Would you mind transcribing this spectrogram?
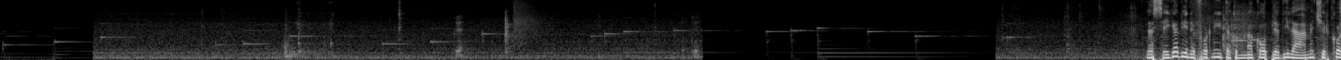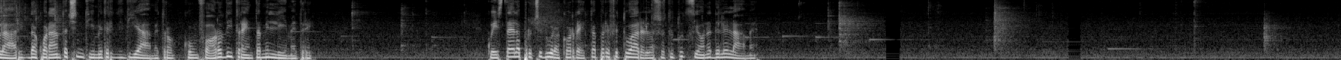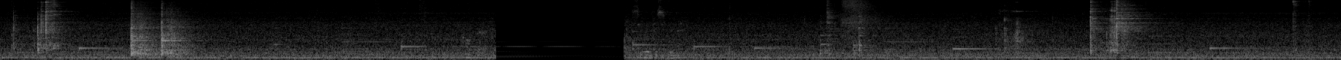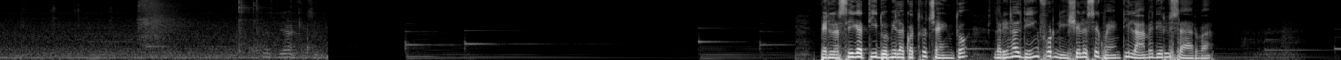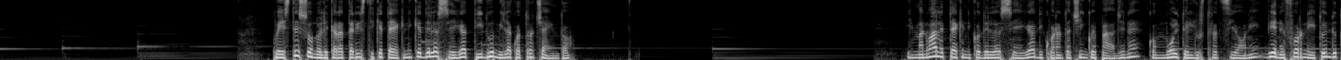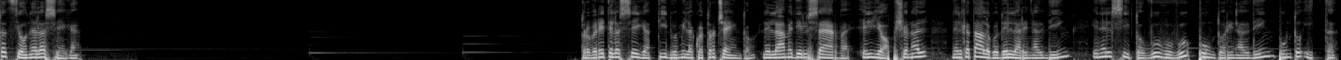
La sega viene fornita con una coppia di lame circolari da 40 cm di diametro, con foro di 30 mm. Questa è la procedura corretta per effettuare la sostituzione delle lame. Per la sega T2400 la Rinaldin fornisce le seguenti lame di riserva. Queste sono le caratteristiche tecniche della sega T2400. Il manuale tecnico della sega, di 45 pagine, con molte illustrazioni, viene fornito in dotazione alla sega. Troverete la sega T2400, le lame di riserva e gli optional nel catalogo della Rinaldin e nel sito www.rinaldin.it.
